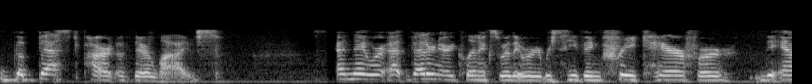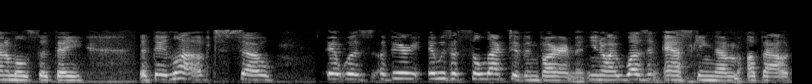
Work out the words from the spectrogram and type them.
the best part of their lives. And they were at veterinary clinics where they were receiving free care for the animals that they that they loved. So it was a very it was a selective environment. You know, I wasn't asking them about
